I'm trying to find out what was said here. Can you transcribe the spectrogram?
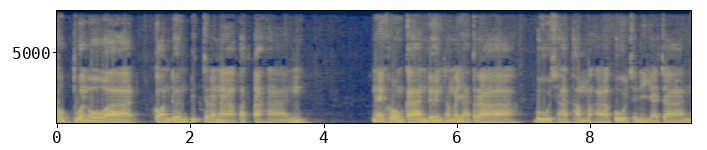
ทบทวนโอวาทก่อนเดินพิจารณาพัตตาหาร ในโครงการเดินธรรมยาตรา บูชาธรรมมหาปูชนียาจารย์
